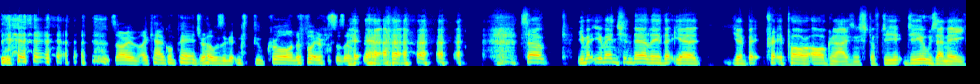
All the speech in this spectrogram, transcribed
Sorry, I can't come paint your house and get coronaviruses out there. so you you mentioned earlier that you're you're a bit pretty poor at organising stuff. Do you do you use any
